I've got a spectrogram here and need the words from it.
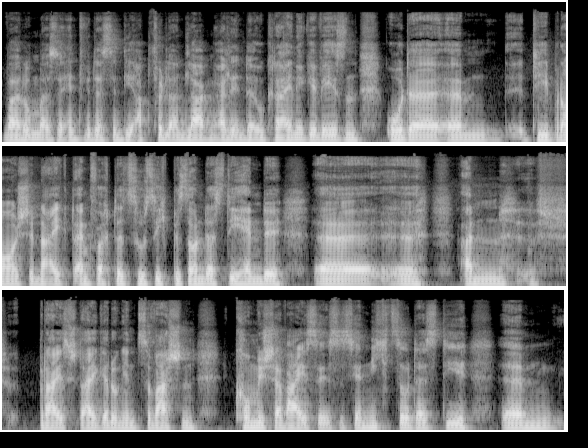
warum. Also entweder sind die Abfüllanlagen alle in der Ukraine gewesen oder ähm, die Branche neigt einfach dazu, sich besonders die Hände äh, äh, an Preissteigerungen zu waschen. Komischerweise ist es ja nicht so, dass die ähm,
